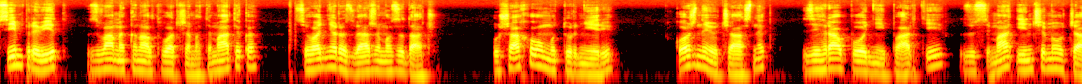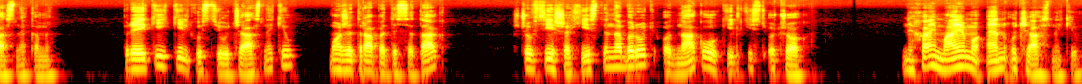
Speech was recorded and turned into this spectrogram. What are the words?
Всім привіт! З вами канал Творча Математика. Сьогодні розв'яжемо задачу. У шаховому турнірі кожний учасник зіграв по одній партії з усіма іншими учасниками. При якій кількості учасників може трапитися так, що всі шахісти наберуть однакову кількість очок. Нехай маємо n учасників.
